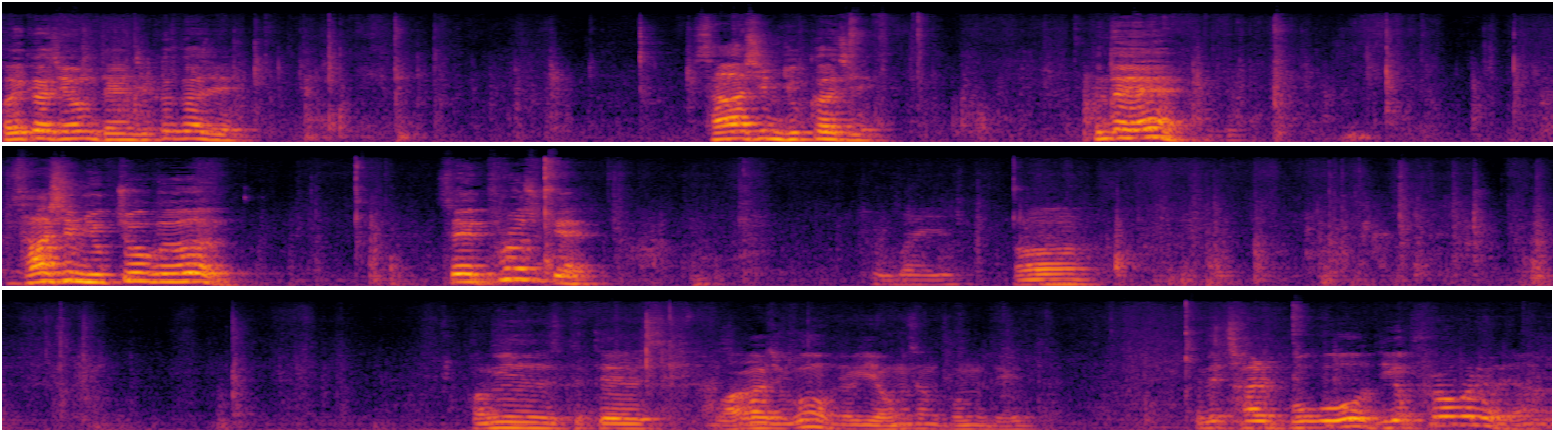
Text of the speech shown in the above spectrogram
거기까지 하면 돼, 이제 끝까지. 46까지. 근데 46쪽은 쌤 풀어줄게. 정말요? 어. 범인은 그때 와가지고 여기 영상 보면 되겠다. 근데 잘 보고 네가 풀어버려 그냥.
